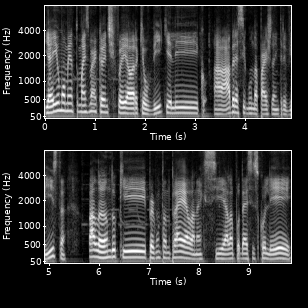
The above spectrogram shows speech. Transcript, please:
E aí, o momento mais marcante foi a hora que eu vi que ele abre a segunda parte da entrevista falando que, perguntando pra ela, né, que se ela pudesse escolher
